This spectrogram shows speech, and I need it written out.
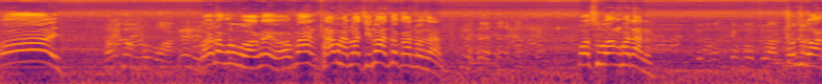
โอ้ยร้อยลงมาบอกเลยร้อยลงมาบอกเลยว่าบ้านถามหันว่าสินอนซะก่อนว่าซั่นบ่สวงพะนั่นจะมาชวนบ่สวง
